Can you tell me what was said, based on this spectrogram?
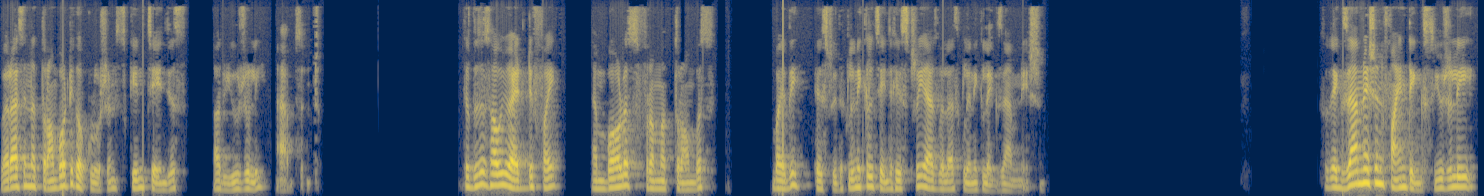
Whereas in a thrombotic occlusion, skin changes are usually absent. So this is how you identify embolus from a thrombus by the history, the clinical change history as well as clinical examination. So the examination findings, usually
